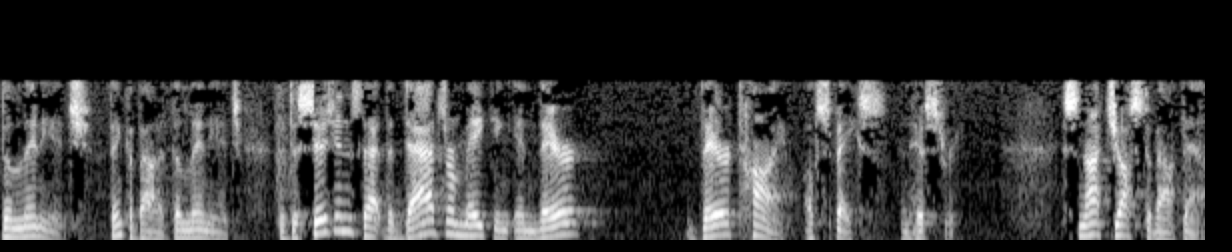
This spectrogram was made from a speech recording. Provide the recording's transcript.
The lineage. Think about it the lineage. The decisions that the dads are making in their, their time of space and history. It's not just about them.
